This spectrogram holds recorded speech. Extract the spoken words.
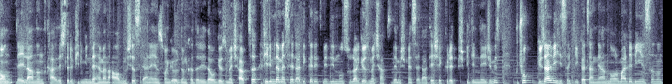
son Leyla'nın kardeşleri filminde hemen almışız. Yani en son gördüğüm kadarıyla o gözüme çarptı. Filmde mesela dikkat etmediğim unsurlar gözüme çarptı demiş mesela. Teşekkür etmiş bir dinleyicimiz. Bu çok güzel bir his hakikaten. Yani normalde bir insanın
